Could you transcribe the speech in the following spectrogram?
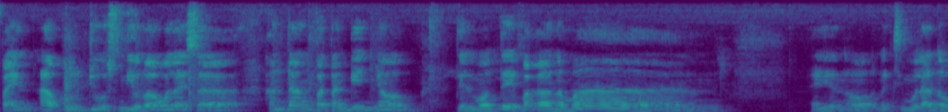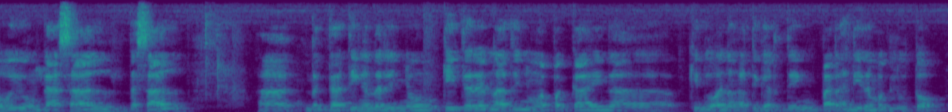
Pineapple Juice. Hindi yun mawala sa handang Batanggenyo. Del Monte, baka naman. Ayan ho, nagsimula na ho yung dasal, dasal. At nagdatingan na rin yung caterer natin yung mga pagkain na kinuha ng Ate Gardeng para hindi na magluto.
